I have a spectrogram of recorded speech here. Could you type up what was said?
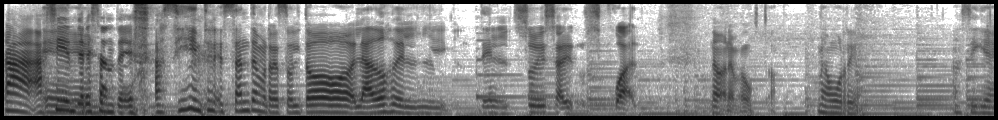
Ah, así de Eh, interesante es. Así de interesante me resultó la 2 del, del Suicide Squad. No, no me gustó. Me aburrió. Así que,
